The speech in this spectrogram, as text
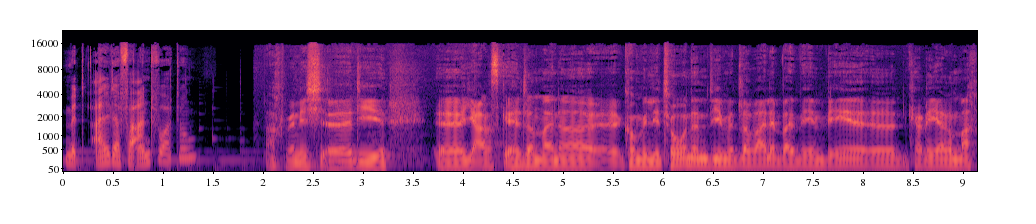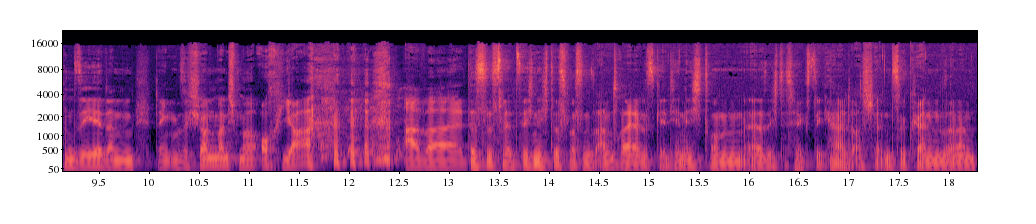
mit all der Verantwortung? Ach, wenn ich äh, die äh, Jahresgehälter meiner äh, Kommilitonen, die mittlerweile bei BMW äh, Karriere machen, sehe, dann denkt man sich schon manchmal, ach ja. Aber das ist letztlich nicht das, was uns antreibt. Es geht hier nicht darum, äh, sich das höchste Gehalt ausschütten zu können, sondern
